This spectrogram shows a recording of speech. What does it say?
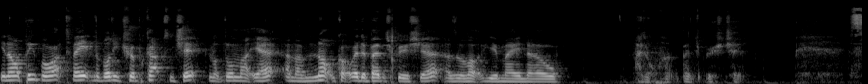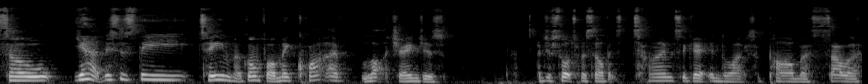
You know, people activating the bloody triple captainship. Not done that yet. And I've not got rid of bench boost yet. As a lot of you may know, I don't like the bench boost chip. So, yeah, this is the team I've gone for. I made quite a lot of changes. I just thought to myself, it's time to get in the likes of Palmer, Salah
